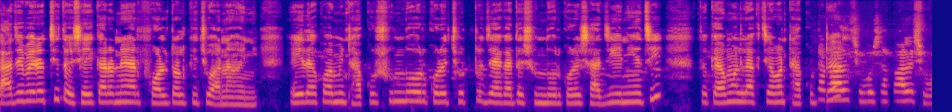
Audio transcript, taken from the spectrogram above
কাজে বেরোচ্ছি তো, সেই কারণে আর ফল টল কিছু আনা হয়নি। এই দেখো আমি ঠাকুর সুন্দর করে ছোট্ট জায়গাতে সুন্দর করে সাজিয়ে নিয়েছি। তো কেমন লাগছে আমার ঠাকুরটা? শুভ সকাল শুভ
